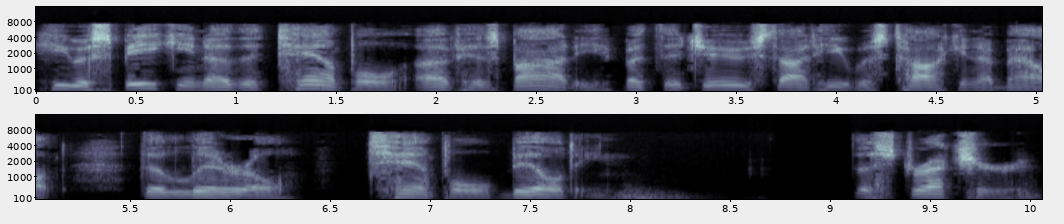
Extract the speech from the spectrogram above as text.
he was speaking of the temple of his body, but the Jews thought he was talking about the literal temple building. The structure.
